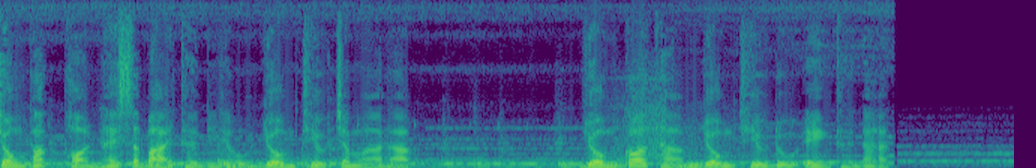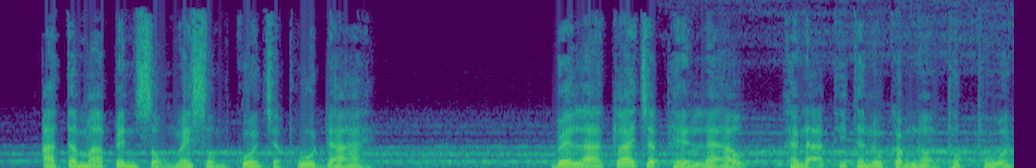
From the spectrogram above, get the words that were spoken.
จงพักผ่อนให้สบายเถอะเดี๋ยว โยมทิวจะมารับ โยมก็ถามโยมทิวดูเองเถอะนะ อาตมาเป็นสงฆ์ไม่สมควรจะพูดได้ เวลาใกล้จะเพลนแล้ว ขณะที่ธนูกำนอนทบทวน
